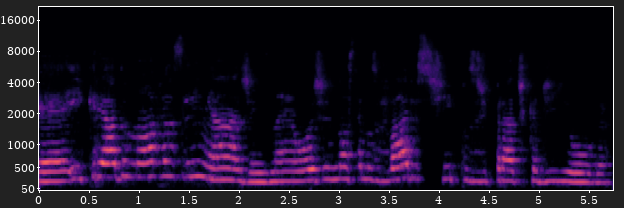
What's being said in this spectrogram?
É, e criado novas linhagens, né? Hoje nós temos vários tipos de prática de yoga.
